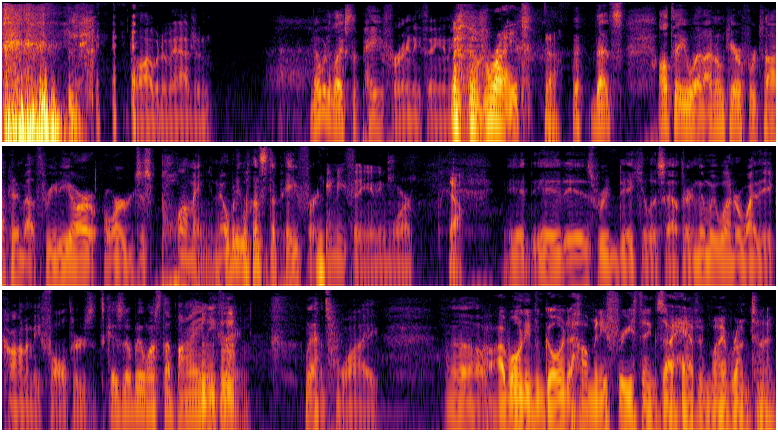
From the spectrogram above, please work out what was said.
Well, I would imagine. Nobody likes to pay for anything anymore. right. That's. I'll tell you what. I don't care if we're talking about 3D art or just plumbing. Nobody wants to pay for anything anymore. No. It it is ridiculous out there, and then we wonder why the economy falters. It's because nobody wants to buy mm-hmm. anything. That's why. Oh, I won't even go into how many free things I have in my runtime.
